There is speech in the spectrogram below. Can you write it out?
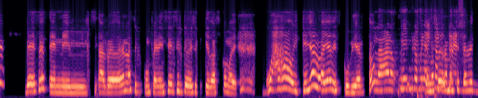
veces en el alrededor en la circunferencia del círculo y se quedó así como de wow y que ella lo haya descubierto claro. Eh, mira, mira, no solamente se le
